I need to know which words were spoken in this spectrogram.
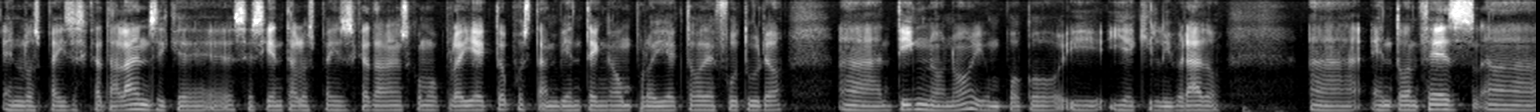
en los países catalanes y que se sienta los países catalanes como proyecto, pues también tenga un proyecto de futuro uh, digno ¿no? y un poco y, y equilibrado. Uh, entonces, uh,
